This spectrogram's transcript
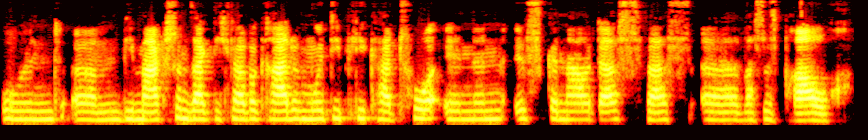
Und ähm, wie Marc schon sagt, ich glaube, gerade MultiplikatorInnen ist genau das, was, äh, was es braucht,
